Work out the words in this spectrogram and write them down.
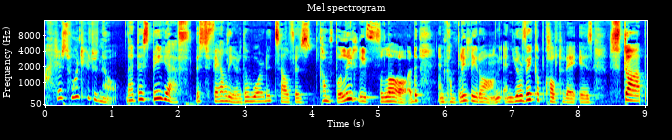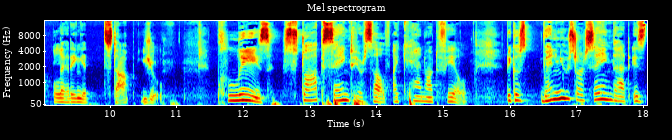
I just want you to know that this big F, this failure, the word itself is completely flawed and completely wrong. And your wake up call today is stop letting it stop you. Please stop saying to yourself, I cannot fail because when you start saying that is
